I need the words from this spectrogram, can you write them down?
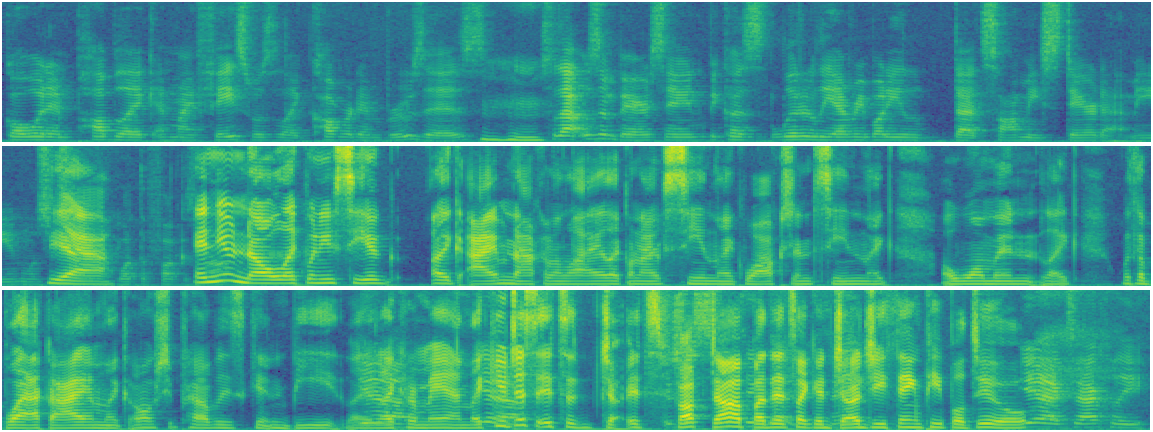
go in in public, and my face was like covered in bruises. hmm So that was embarrassing because literally everybody that saw me stared at me and was Yeah. like, "What the fuck is?" And you know, her?" like when you see a like I'm not gonna lie, like when I've seen like walked and seen like a woman like with a black eye, I'm like, oh, she probably is getting beat like like her man. Like Yeah. you just it's a ju- it's, fucked up, but it's like a you think. judgy thing people do. Yeah, exactly.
